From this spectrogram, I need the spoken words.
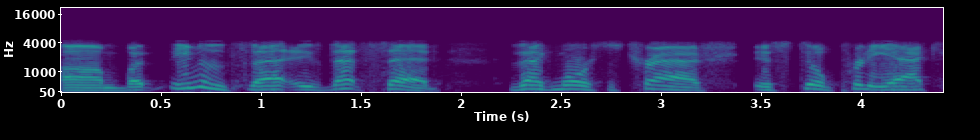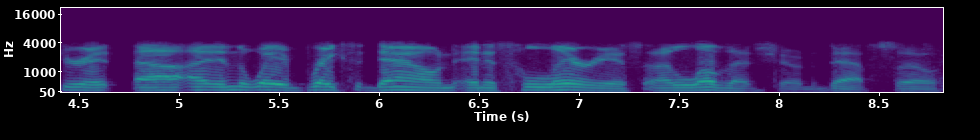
Um, but even that that said, Zach Morris's trash is still pretty accurate uh, in the way it breaks it down, and it's hilarious. And I love that show to death. So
